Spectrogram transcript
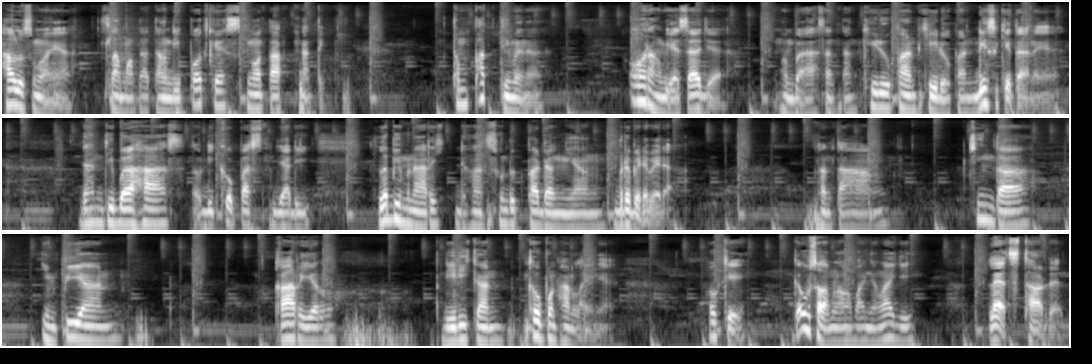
Halo semuanya, selamat datang di podcast Ngotak Ngatik. Tempat di mana orang biasa aja membahas tentang kehidupan-kehidupan di sekitarnya Dan dibahas atau dikupas jadi lebih menarik dengan sudut pandang yang berbeda-beda Tentang cinta, impian, karir, pendidikan, ataupun hal lainnya. Oke, okay Gak usah lama-lama panjang lagi. Let's start it.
